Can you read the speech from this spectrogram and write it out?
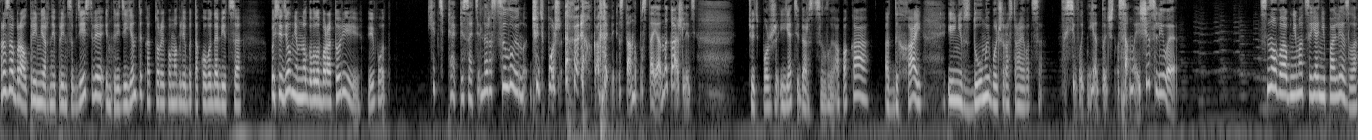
разобрал примерный принцип действия, ингредиенты, которые помогли бы такого добиться, посидел немного в лаборатории, и вот. «Я тебя обязательно расцелую, но чуть позже, когда перестану постоянно кашлять». «Чуть позже и я тебя расцелую, а пока отдыхай и не вздумай больше расстраиваться». «Сегодня я точно самая счастливая». Снова обниматься я не полезла,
